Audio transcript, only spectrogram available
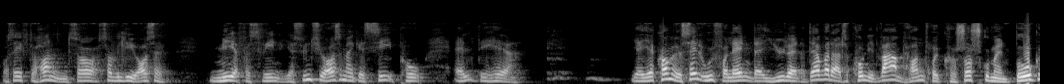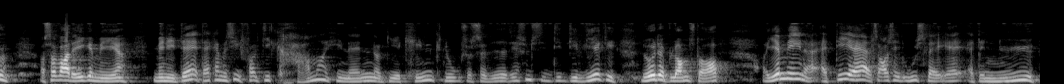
Og så efterhånden, så, så vil det jo også mere forsvinde. Jeg synes jo også, at man kan se på alt det her Ja, jeg kom jo selv ud fra landet der i Jylland, og der var der altså kun et varmt håndtryk, og så skulle man bukke, og så var det ikke mere. Men i dag, der kan man sige, at folk de krammer hinanden og giver kindeknus og så videre. Det synes jeg, det, det er virkelig noget, der blomster op. Og jeg mener, at det er altså også et udslag af, at den nye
